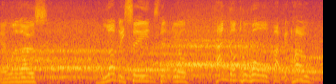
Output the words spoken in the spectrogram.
Yeah, one of those lovely scenes that you'll hang on the wall back at home.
